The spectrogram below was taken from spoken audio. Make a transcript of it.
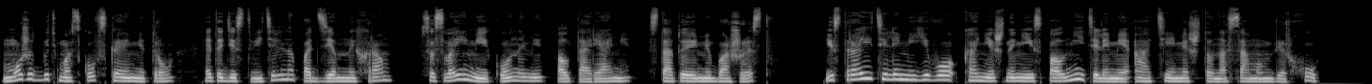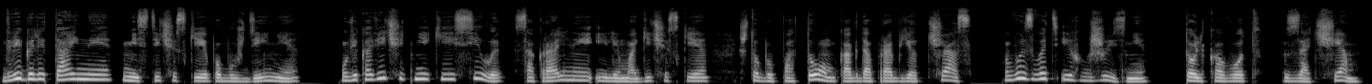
Может быть, московское метро — это действительно подземный храм со своими иконами, алтарями, статуями божеств. И строителями его, конечно, не исполнителями, а теми, что на самом верху, двигали тайные мистические побуждения, увековечить некие силы, сакральные или магические, чтобы потом, когда пробьет час, вызвать их к жизни. Только вот зачем?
